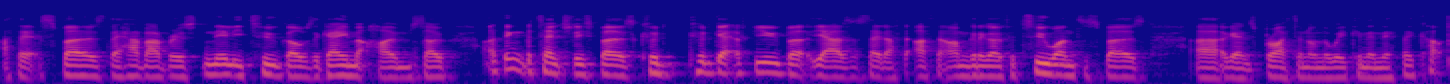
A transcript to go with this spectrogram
I think Spurs they have averaged nearly two goals a game at home, so I think potentially Spurs could could get a few. But yeah, as I said, I, th- I think I'm going to go for two one to Spurs uh, against Brighton on the weekend in the FA Cup.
